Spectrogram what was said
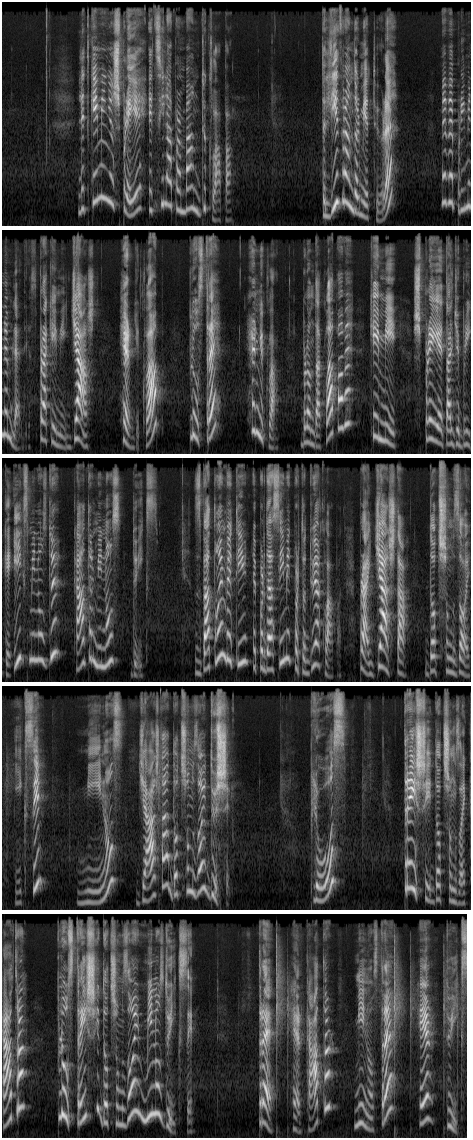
Le të kemi një shprehje e cila përmban dy kllapa. Të lidhura ndërmjet tyre me veprimin e mbledhjes. Pra kemi 6 herë një kllapë plus 3 herë një kllapë. Brenda kllapave kemi shprehjet algjebrike x minus 2, 4 minus 2x. Zbatojmë vetinë e përdasimit për të dyja kllapat. Pra, gjashta do të shumëzojë x-in, minus gjashta do të shumëzojë dyshin. Plus, treshi do të shumëzojë 4, plus treshi do të shumëzojë minus 2x-in. 3 herë 4, minus 3 herë 2x.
